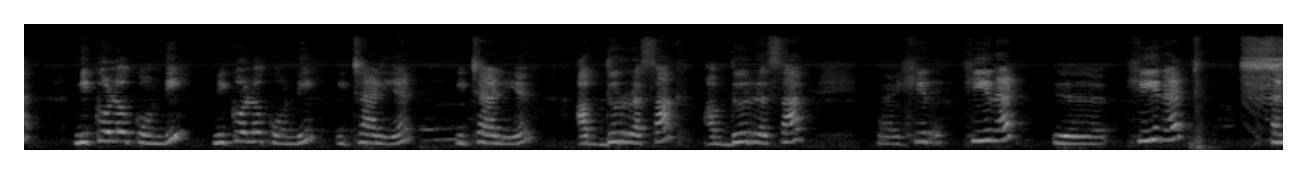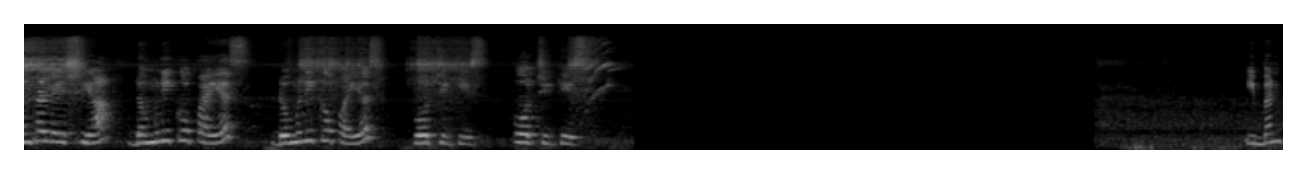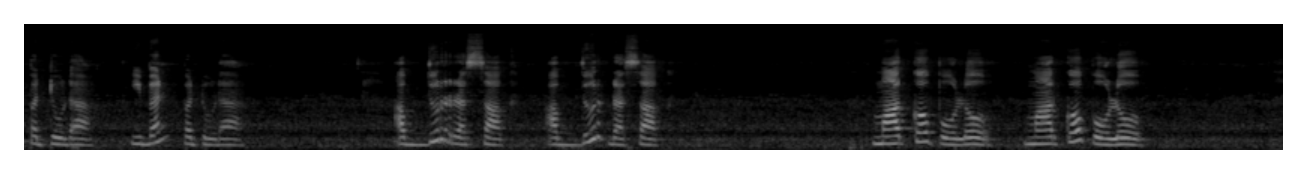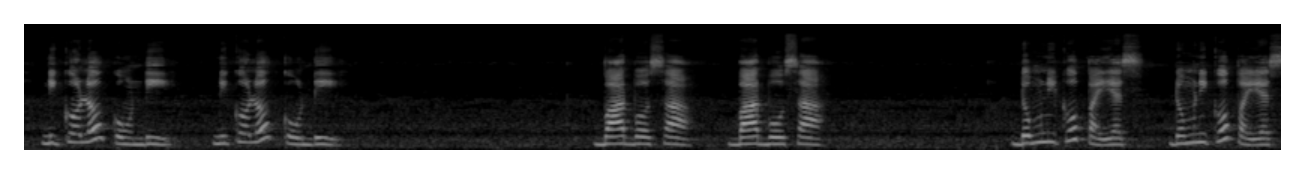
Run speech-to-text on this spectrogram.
Niccolo Conti, Niccolo Conti, Italian, Italian, Abdur Razak, Abdur Razak, uh, here, here at, uh, here at Central Asia, Domenico Pius, Domenico Pius, Portuguese, Portuguese. Ibn Battuta, Ibn Battuta. Abdur Razak, Abdur Razak. Marco Polo, Marco Polo Niccolo Conti Niccolo Conti Barbosa Barbosa Domenico Paes Domenico Paes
